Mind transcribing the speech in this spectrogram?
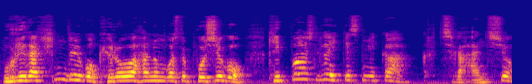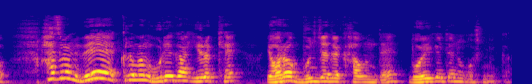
우리가 힘들고 괴로워하는 것을 보시고 기뻐하실 리가 있겠습니까? 그렇지가 않지요. 하지만 왜 그러면 우리가 이렇게 여러 문제들 가운데 놓이게 되는 것입니까?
